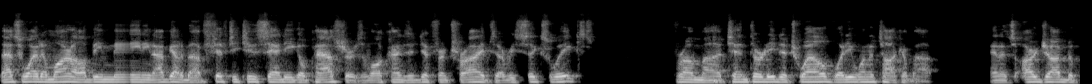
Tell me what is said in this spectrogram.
That's why tomorrow I'll be meeting. I've got about 52 San Diego pastors of all kinds of different tribes every six weeks from uh, 10:30 to 12. What do you want to talk about? and it's our job to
